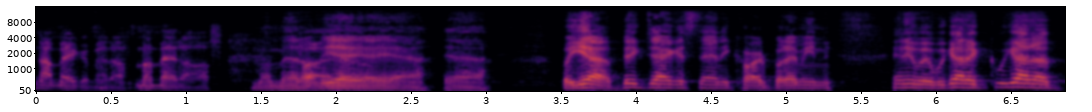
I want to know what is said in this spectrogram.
not Megamedov, Mamedov. But, yeah, uh, yeah, yeah, yeah. But yeah, big Dagestani card. But I mean, anyway, we gotta, we gotta,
